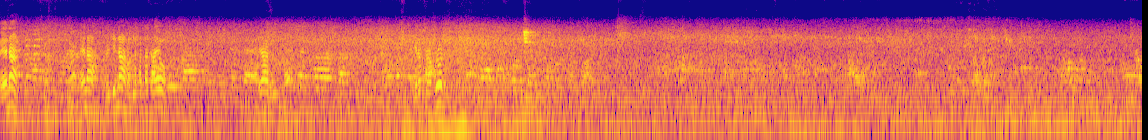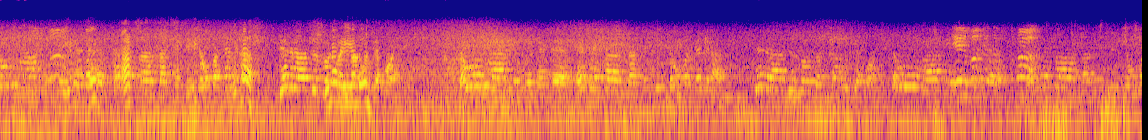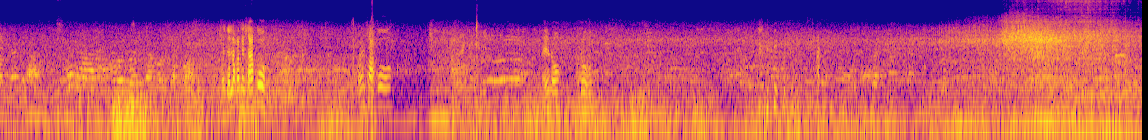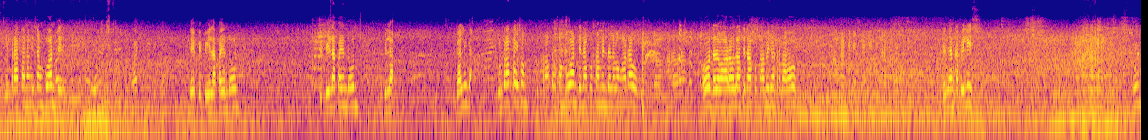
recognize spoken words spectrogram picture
Ayan na. Ayan na. Ready na. Naglakad na tayo. Ayan. Hirap sa abroad. Ha? Huwag na. Doon na, mahihiyan doon. May dala kami sako. Ayun sako oh. Ayun oh. Ito oh. Kontrata ng isang buwan. Di, di, pipila pa yun doon. Pipila pa yun doon. Kabila. Galing ka. Kontrata isang kontrata isang buwan, tinapos namin dalawang araw. Dalawang araw lang. Oo, dalawang araw lang tinapos namin yung trabaho. Mga kabilis kami magtrabaho. Ganyan kabilis.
